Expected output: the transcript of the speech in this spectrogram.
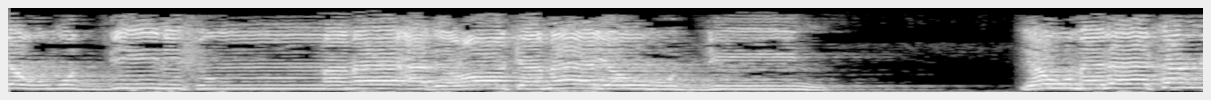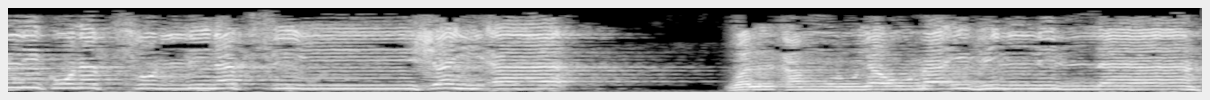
يوم الدين ثم ما ادراك ما يوم الدين يوم لا تملك نفس لنفس شيئا والأمر يومئذ لله.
